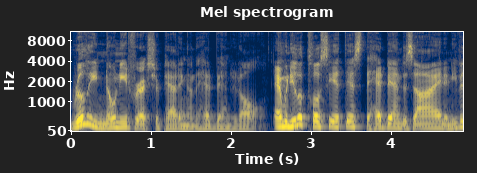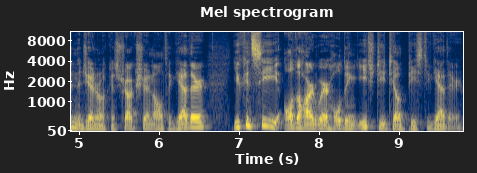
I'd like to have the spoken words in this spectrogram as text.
Really no need for extra padding on the headband at all. And when you look closely at this, the headband design and even the general construction altogether, you can see all the hardware holding each detailed piece together.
